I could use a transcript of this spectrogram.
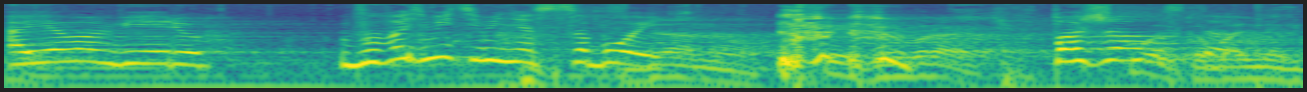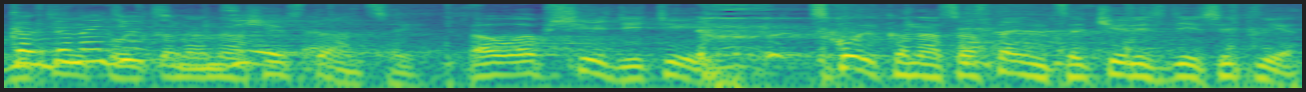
а я вам верю. Вы возьмите меня с собой. Да ну, ты же врач. Пожалуйста, когда найдете, только на где нашей это? станции? А вообще детей? Сколько нас останется через 10 лет?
